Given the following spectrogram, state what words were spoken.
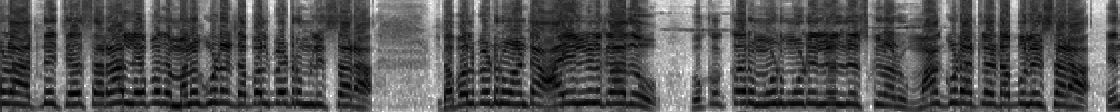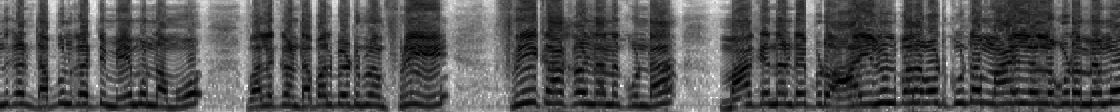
కూడా అట్నే చేస్తారా? లేకపోతే మనకు కూడా డబల్ బెడ్రూమ్లు ఇస్తారా? డబల్ బెడ్రూమ్ అంటే ఆ ఇల్లులు కాదు ఒక్కొక్కరు మూడు మూడు ఇల్లులు తీసుకున్నారు. మాకు కూడా అట్లా డబ్బులు ఇస్తారా? ఎందుకంటే డబ్బులు కట్టి మేమున్నాము. వాళ్ళకి డబల్ బెడ్రూమ్ ఫ్రీ ఫ్రీ కాకుండా అనకుండా మాకేందంటే ఇప్పుడు ఆ ఇల్లులు పలగొట్టుకుంటాం మా ఇళ్ళల్లో కూడా మేము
